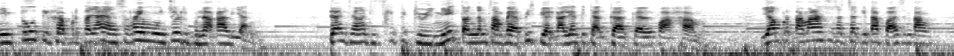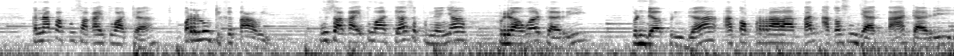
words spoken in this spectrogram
Itu tiga pertanyaan yang sering muncul di benak kalian. Dan jangan di skip video ini, tonton sampai habis biar kalian tidak gagal paham. Yang pertama langsung saja kita bahas tentang kenapa pusaka itu ada. Perlu diketahui, pusaka itu ada sebenarnya berawal dari benda-benda atau peralatan atau senjata dari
